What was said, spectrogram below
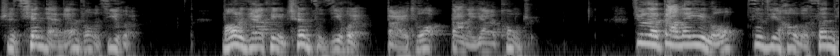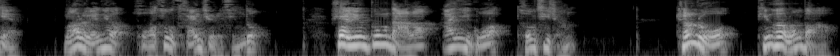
是千载难逢的机会，毛利家可以趁此机会摆脱大内家的控制。就在大内义隆自尽后的三天，毛利元就火速采取了行动，率军攻打了安义国头七城。城主平贺龙保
